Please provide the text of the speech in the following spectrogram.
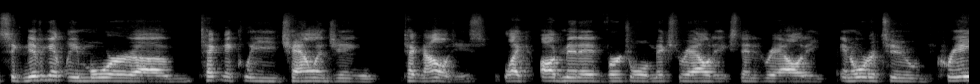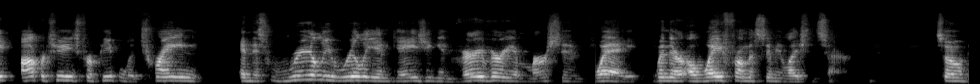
significantly more um, technically challenging technologies like augmented, virtual, mixed reality, extended reality, in order to create opportunities for people to train in this really, really engaging and very, very immersive way when they're away from a simulation center. So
